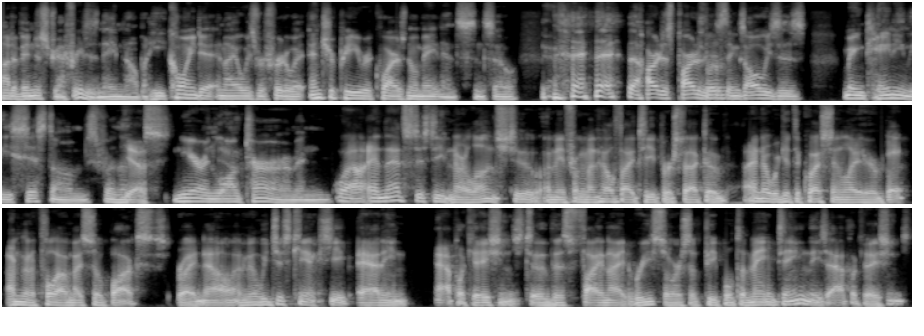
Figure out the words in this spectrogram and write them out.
out of industry. I forget his name now, but he coined it, and I always refer to it. Entropy requires no maintenance, and so yeah. the hardest part of these things always is maintaining these systems for the yes. near and long term. And well, and that's just eating our lunch too. I mean, from a health IT perspective, I know we get the question later, but I'm going to pull out my soapbox right now. I mean, we just can't keep adding applications to this finite resource of people to maintain these applications.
